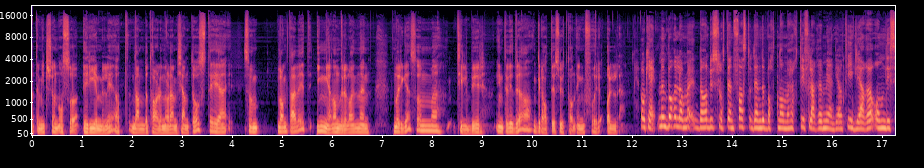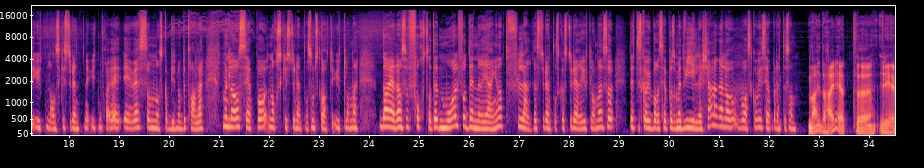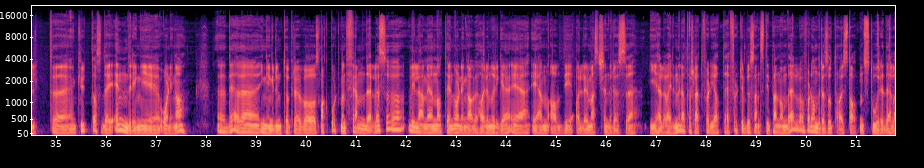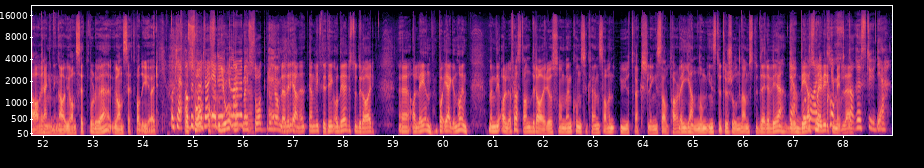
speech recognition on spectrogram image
etter mitt skjønn også rimelig at de betaler når de kommer til oss. Det er, som langt jeg vet, ingen andre land enn Norge som eh, tilbyr inntil videre gratis utdanning for alle. Ok, men bare la meg, Da har du slått den fast, den debatten har vi hørt i flere medier tidligere om disse utenlandske studentene utenfor EØS som nå skal begynne å betale. Men la oss se på norske studenter som skal til utlandet. Da er det altså fortsatt et mål for denne regjeringen at flere studenter skal studere i utlandet. Så dette skal vi bare se på som et hvileskjær, eller hva skal vi se på dette som? Nei, det her er et uh, reelt uh, kutt. Altså det er endring i ordninga. Eh, det er det ingen grunn til å prøve å snakke bort, men fremdeles vil jeg mene at den ordninga vi har i Norge er en av de aller mest sjenerøse i hele verden, rett og slett fordi at det er 40% stipendandel. Og for det andre så tar staten store deler av regninga uansett hvor du er, uansett hva du gjør. Okay, og så, det, jo, men, men, så, programleder, en, en viktig ting, og det er hvis du drar eh, alene, på egen hånd. Men de aller fleste drar jo som en konsekvens av en utvekslingsavtale gjennom institusjonen de studerer ved. Det er jo ja, det som er virkemidlet.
